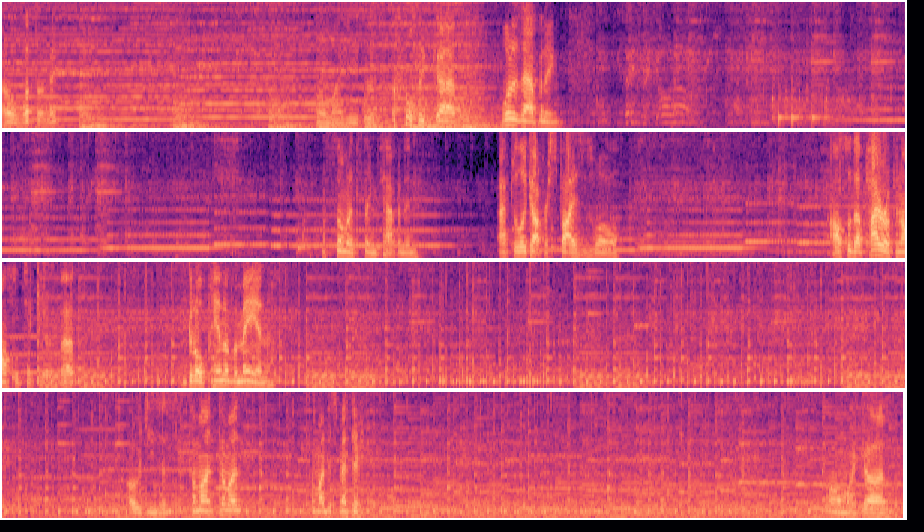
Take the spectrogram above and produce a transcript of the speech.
Oh, what the heck? Oh my Jesus. Holy crap. What is happening? There's so much things happening. I have to look out for spies as well. Also, that Pyro can also take care of that. Good old pan of the man. Oh, Jesus. Come on, come on. Come on, dispenser. Oh my god.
